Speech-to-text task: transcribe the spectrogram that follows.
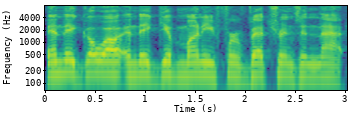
And they go out and they give money for veterans and that.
